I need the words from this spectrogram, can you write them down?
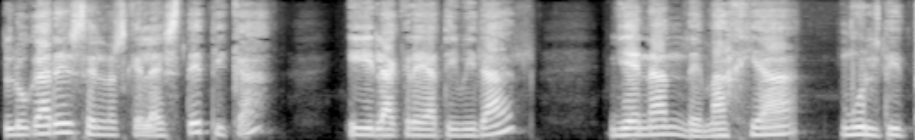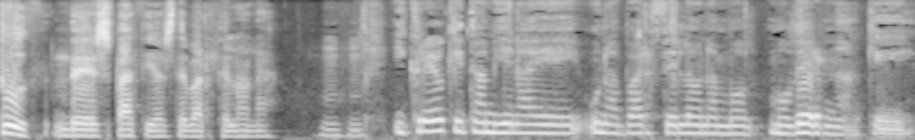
lugares en los que la estética y la creatividad llenan de magia multitud de espacios de Barcelona. Y creo que también hay una Barcelona moderna que,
